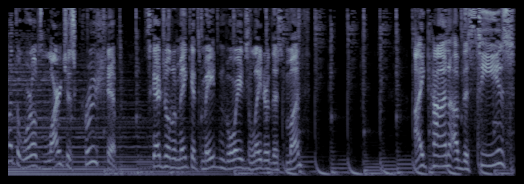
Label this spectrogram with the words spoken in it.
about the world's largest cruise ship scheduled to make its maiden voyage later this month? Icon of the Seas,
